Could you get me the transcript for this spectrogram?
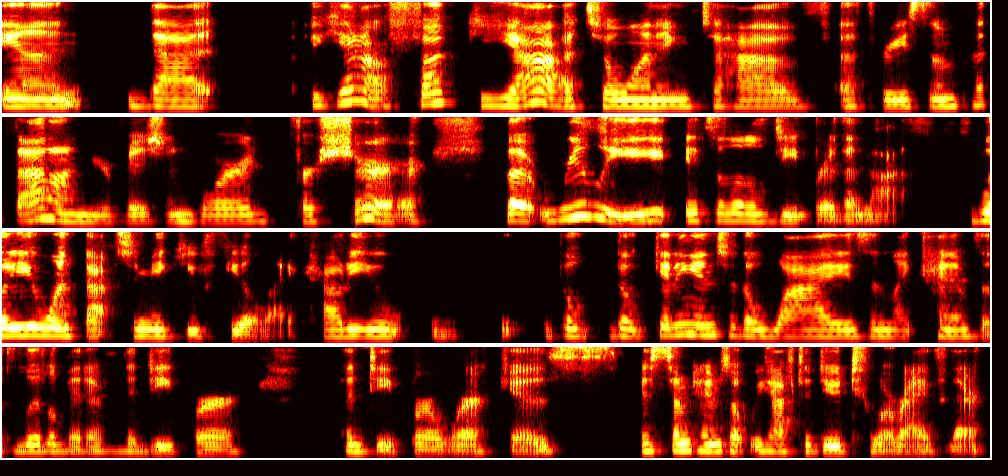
and that yeah fuck yeah to wanting to have a threesome put that on your vision board for sure but really it's a little deeper than that what do you want that to make you feel like how do you the, the getting into the whys and like kind of the little bit of the deeper a deeper work is is sometimes what we have to do to arrive there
